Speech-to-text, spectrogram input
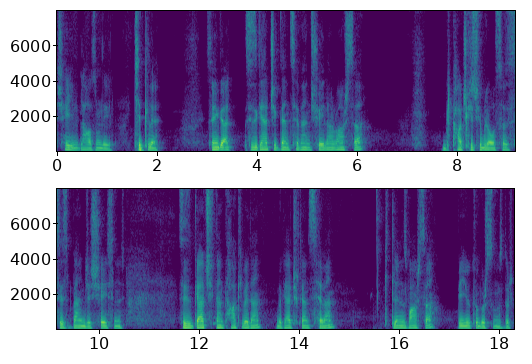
şey lazım değil. Kitle. Seni sizi gerçekten seven şeyler varsa birkaç kişi bile olsa siz bence şeysiniz. Siz gerçekten takip eden ve gerçekten seven kitleniz varsa bir YouTuber'sınızdır.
